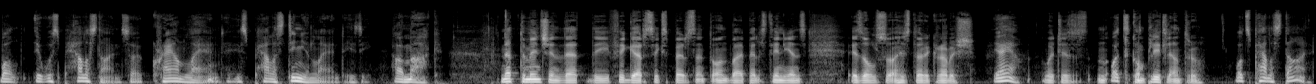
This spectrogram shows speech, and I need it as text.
Well, it was Palestine, so Crown land is Palestinian land, is he? Oh, Mark. Not to mention that the figure 6% owned by Palestinians is also a historic rubbish, Yeah, yeah. which is What's- completely untrue. What's Palestine?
